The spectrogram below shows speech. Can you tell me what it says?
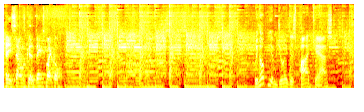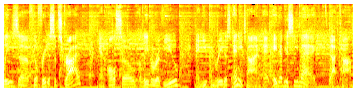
Hey, sounds good. Thanks, Michael. We hope you enjoyed this podcast. Please uh, feel free to subscribe and also leave a review. And you can read us anytime at awcmag.com.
